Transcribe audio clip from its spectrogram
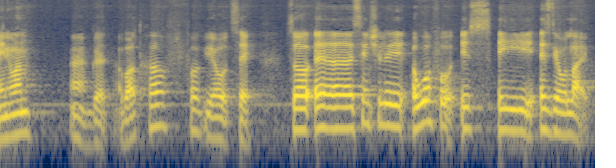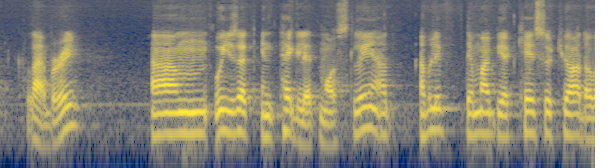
Anyone? Ah, good. About half of you, I would say. So uh, essentially, a Waffle is a SDL-like library. Um, we use it in Piglit mostly. I, I, believe there might be a case or two other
